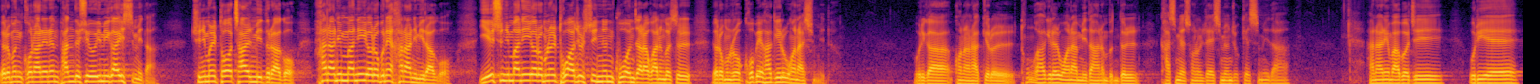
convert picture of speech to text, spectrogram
여러분 고난에는 반드시 의미가 있습니다. 주님을 더 잘 믿으라고 하나님만이 여러분의 하나님이라고 예수님만이 여러분을 도와줄 수 있는 구원자라고 하는 것을 여러분으로 고백하기를 원하십니다. 우리가 고난 학교를 통과하기를 원합니다 하는 분들 가슴에 손을 대시면 좋겠습니다. 하나님 아버지 우리의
